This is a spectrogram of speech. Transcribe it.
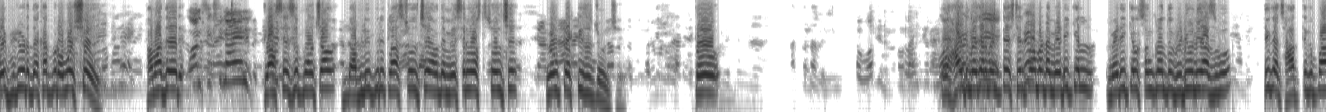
এই ভিডিওটা দেখার পর অবশ্যই আমাদের 169 ক্লাসে এসে পৌঁছাও। ডাব্লিউপি ক্লাস চলছে আমাদের মেসের ব্যবস্থা চলছে এবং প্র্যাকটিসও চলছে। তো এই হাইট মেজারমেন্ট টেস্ট এরপর আমরা মেডিকেল মেডিকেল সংক্রান্ত ভিডিও নিয়ে আসব। ঠিক আছে? হাত থেকে পা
